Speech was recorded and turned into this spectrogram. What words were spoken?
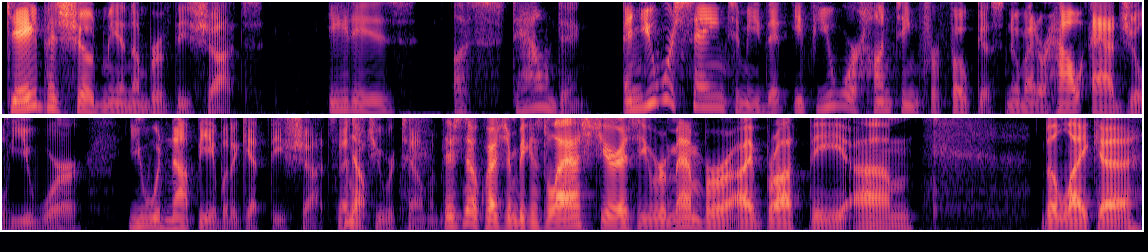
Gabe has showed me a number of these shots. It is astounding. And you were saying to me that if you were hunting for focus, no matter how agile you were, you would not be able to get these shots. That's No. what you were telling me. There's no question because last year, as you remember, I brought the um, the Leica,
